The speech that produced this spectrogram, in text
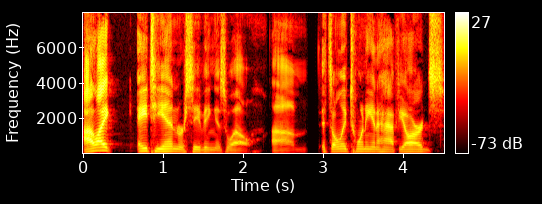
I like Etienne receiving as well. Um, it's only 20 and a half yards.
